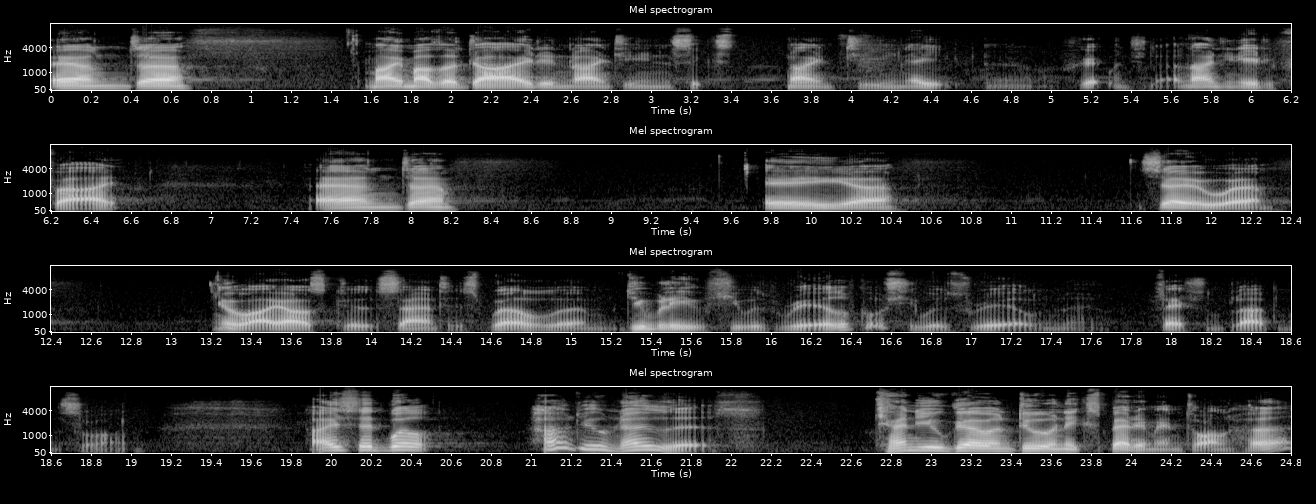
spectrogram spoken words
And uh, my mother died in 1906 1908, uh, 1985. And um, a, uh, so, uh, oh, I asked the scientist, well, um, do you believe she was real? Of course she was real, you know, flesh and blood and so on. I said, well, how do you know this? Can you go and do an experiment on her?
